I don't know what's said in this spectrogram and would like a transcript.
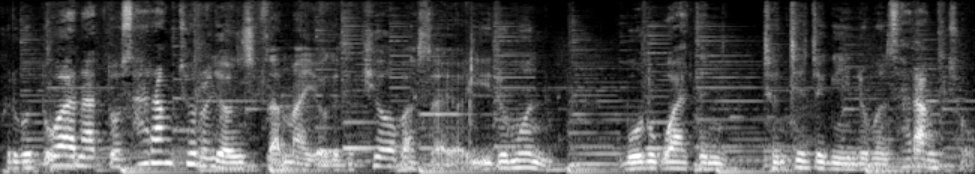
그리고 또 하나 또 사랑초를 연습 삼아 여기서 키워봤어요. 이름은 모르고 하여튼 전체적인 이름은 사랑초.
